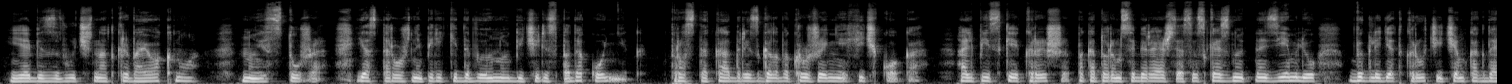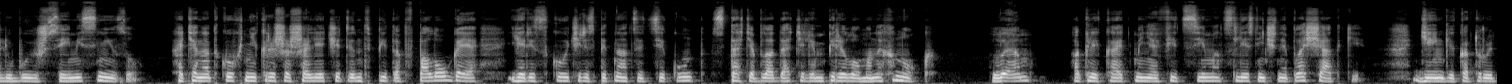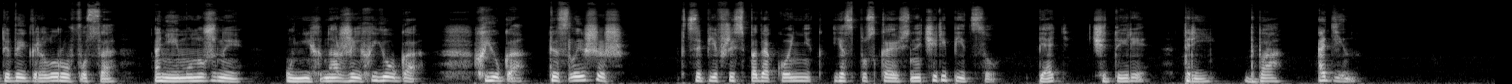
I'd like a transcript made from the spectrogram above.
Я беззвучно открываю окно. Ну и стужа. Я осторожно перекидываю ноги через подоконник. Просто кадры из головокружения Хичкока. Альпийские крыши, по которым собираешься соскользнуть на землю, выглядят круче, чем когда любуешься ими снизу. Хотя над кухней крыша шале четвинтпитов пологая, я рискую через 15 секунд стать обладателем переломанных ног. «Лэм!» – окликает меня Фит Симон с лестничной площадки. «Деньги, которые ты выиграл у Руфуса, они ему нужны. У них ножи Хьюга. Хьюга, ты слышишь?» Вцепившись в подоконник, я спускаюсь на черепицу. Пять, четыре, три, два, один.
